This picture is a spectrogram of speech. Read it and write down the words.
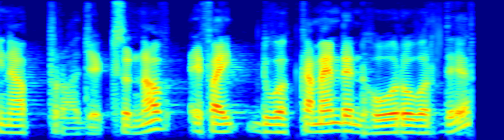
in our project. So now if I do a command and hover over there,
